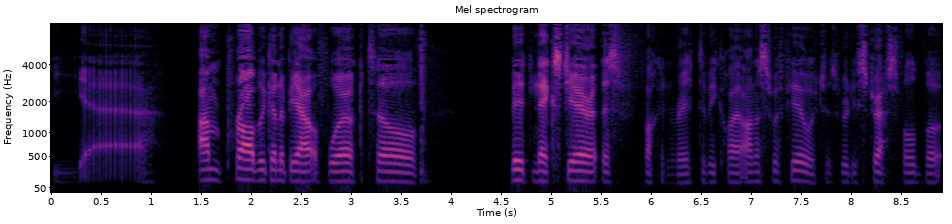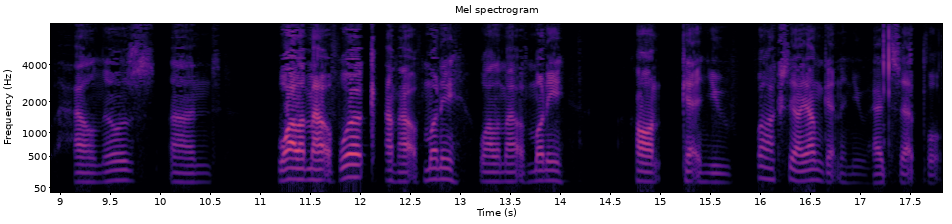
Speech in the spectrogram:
yeah, I'm probably gonna be out of work till mid next year at this fucking rate. To be quite honest with you, which is really stressful, but hell knows. And while I'm out of work, I'm out of money. While I'm out of money, I can't get a new. Well, actually, I am getting a new headset, but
